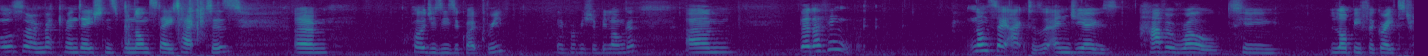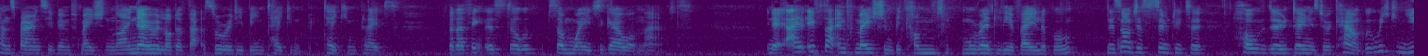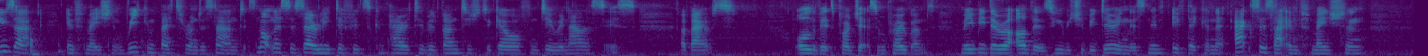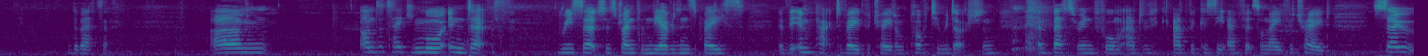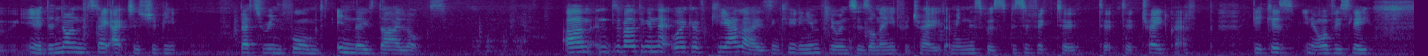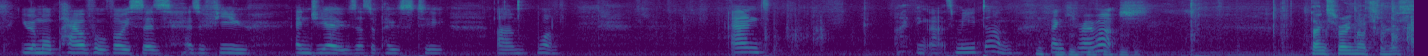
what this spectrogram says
Also, in recommendations for non-state actors, um, apologies, these are quite brief. They probably should be longer. Um, but I think non-state actors or NGOs have a role to lobby for greater transparency of information. And I know a lot of that has already been taking place, but I think there's still some way to go on that. You know, if that information becomes more readily available, it's not just simply to hold the donors to account, but we can use that information. We can better understand. It's not necessarily DFID's comparative advantage to go off and do analysis about all of its projects and programs maybe there are others who should be doing this, and if, if they can access that information, the better. Um, undertaking more in-depth research to strengthen the evidence base of the impact of aid for trade on poverty reduction and better inform adv- advocacy efforts on aid for trade. So, you know, the non-state actors should be better informed in those dialogues. Um, and developing a network of key allies, including influencers on aid for trade. I mean, this was specific to, to, to Traidcraft because, you know, obviously you're a more powerful voice as, as a few NGOs as opposed to um, one. And I think that's me done. Thank you very much. Thanks very much, Liz.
